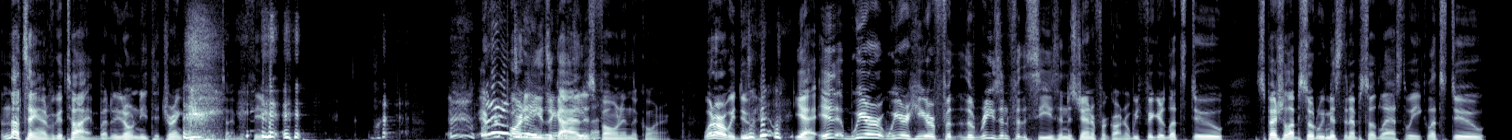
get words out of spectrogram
I'm not saying I have a good time, but you don't need to drink to have a good time. Theory. Every are we party needs a guy on his phone in the corner. What are we doing? here? yeah, it, we're we're here for the reason for the season is Jennifer Garner. We figured let's do special episode. We missed an episode last week. Let's do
